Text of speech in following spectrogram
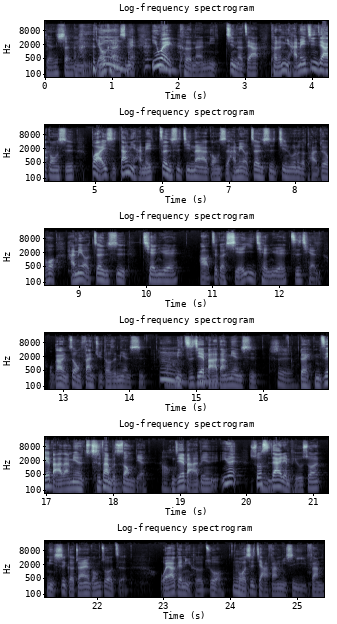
延伸，嗯，有可能是面，因为可能你进了这家，可能你还没进这家公司，不好意思，当你还没正式进那家公司，还没有正式进入那个团队，或还没有正式签约。好，这个协议签约之前，我告诉你，这种饭局都是面试。嗯，你直接把它当面试，是对，你直接把它当面试，吃饭不是重点。哦，你直接把它变，因为说实在一点，比如说你是个专业工作者，我要跟你合作，我是甲方，你是乙方。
